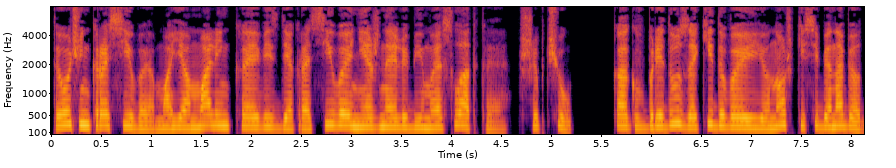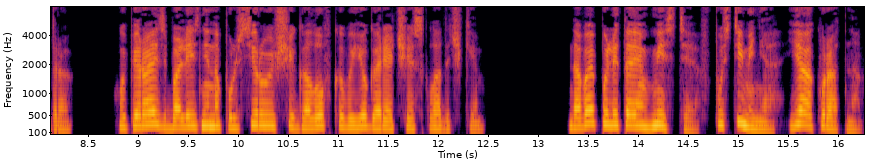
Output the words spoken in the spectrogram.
«Ты очень красивая, моя маленькая, везде красивая, нежная, любимая, сладкая», — шепчу, как в бреду закидывая ее ножки себе на бедра, упираясь болезненно пульсирующей головкой в ее горячие складочки. «Давай полетаем вместе, впусти меня, я аккуратно.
